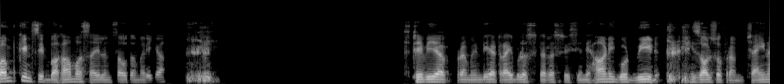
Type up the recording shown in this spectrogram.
Pumpkin seed Bahamas island South America stevia from India Tribulus terrestris India horny goat weed is also from China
